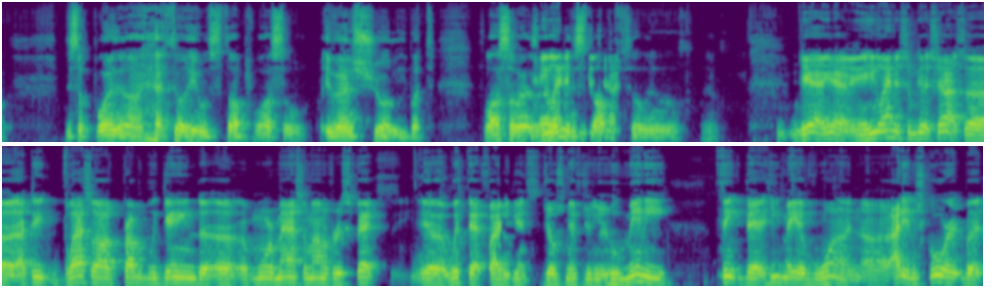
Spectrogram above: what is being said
uh, disappointed. I, I thought he would stop Vlasov eventually, but Vlasov has He landed been stopped. So know, Yeah, yeah, and he landed some good shots. Uh, I think Vlasov probably gained a, a more mass amount of respect Yeah. uh, with that fight against Joe Smith Jr., who many think that he may have won. Uh, I didn't score it, but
